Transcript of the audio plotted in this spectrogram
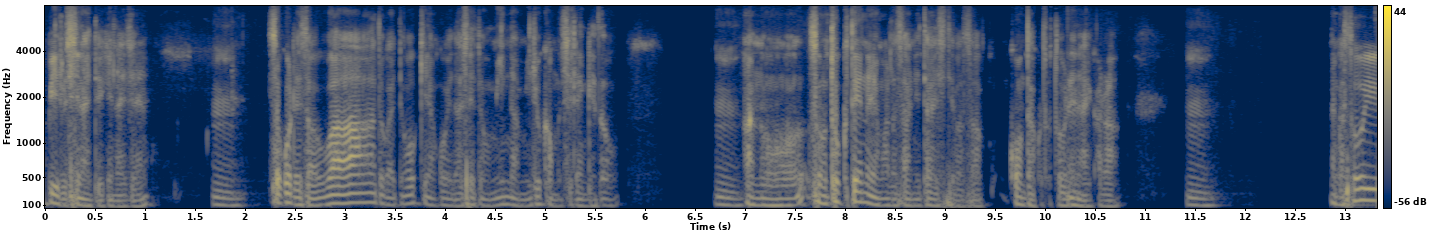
ピールしないといけないじゃない、うん、そこでさ、わーとか言って大きな声出しててもみんな見るかもしれんけど、うん、あのその特定の山田さんに対してはさ、コンタクト取れないから、うん、なんかそうい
